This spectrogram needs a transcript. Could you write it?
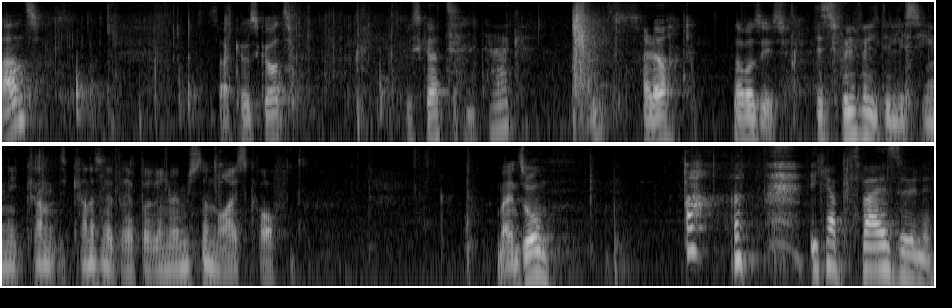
Hans? Sag grüß Gott. Grüß Gott. Guten Tag. Hallo. Na, was ist? Das Füllwildelisin, ich kann, ich kann das nicht reparieren. Wir müssen ein neues kaufen. Mein Sohn. Ich habe zwei Söhne.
